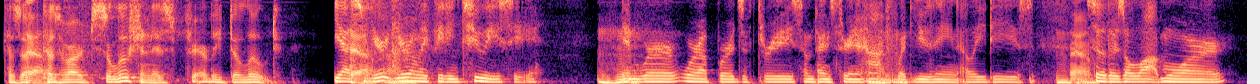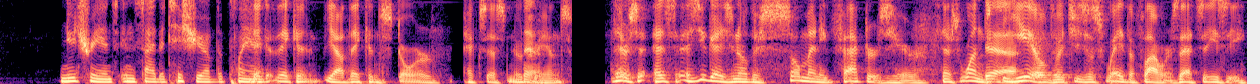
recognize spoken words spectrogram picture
because Yeah. because our solution is fairly dilute. yeah, so you're you're only feeding two EC, Mm-hmm. and we're we're upwards of three, sometimes three and a half with using LEDs. Yeah. So there's a lot more nutrients inside the tissue of the plant. can- they can yeah they can store excess nutrients. There's as as you guys know, there's so many factors here. There's one Yeah. yield, which is just weigh the flowers. That's easy.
